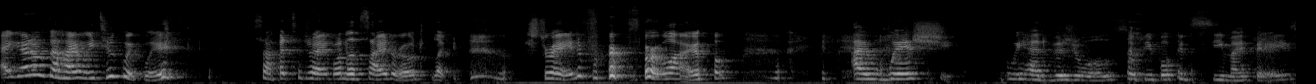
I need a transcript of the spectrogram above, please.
I got off the highway too quickly. So I had to drive on the side road, like straight for, for a while. I wish we had visuals so people could see my face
